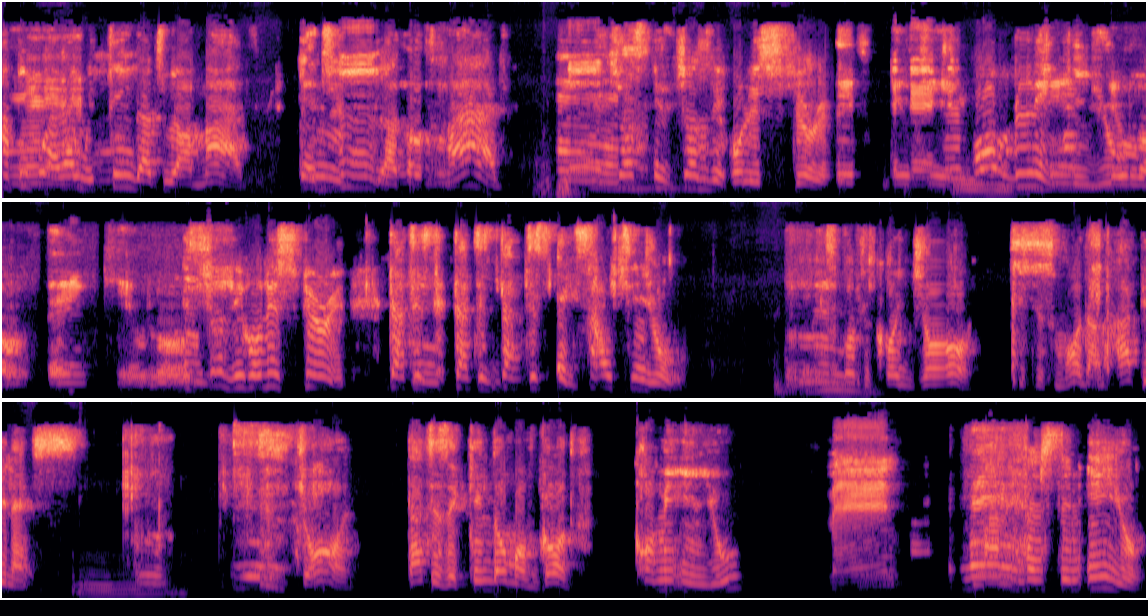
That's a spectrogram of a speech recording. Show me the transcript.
And people around will think that you are mad. But you are not mad. Mm. It's just, it's just the Holy Spirit. Mm. Thank Bubbling in Thank you. Lord. Thank you, Lord. It's just the Holy Spirit that is mm. that is that is exciting you. It's what we call joy. This is more than happiness. It is joy. That is the kingdom of God coming in you, Man. manifesting in you.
